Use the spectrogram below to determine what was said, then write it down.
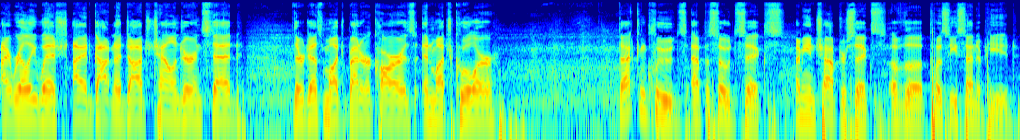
I really wish I had gotten a Dodge Challenger instead. They're just much better cars and much cooler. That concludes episode 6, I mean, chapter 6 of the Pussy Centipede.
